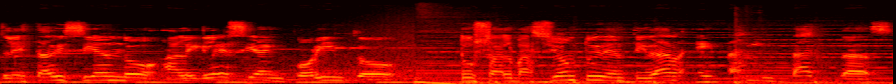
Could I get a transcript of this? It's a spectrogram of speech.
le está diciendo a la iglesia en Corinto, tu salvación, tu identidad están intactas,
